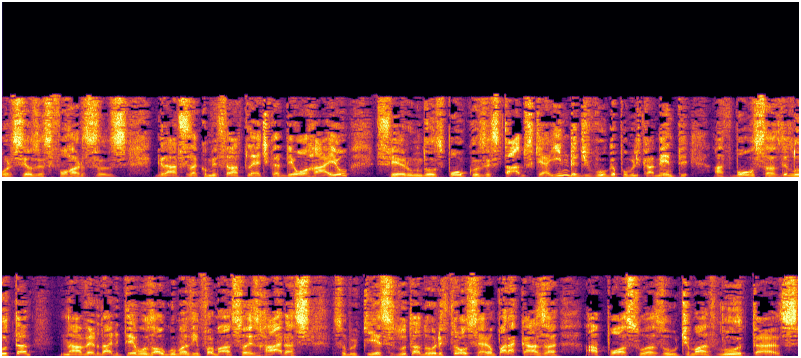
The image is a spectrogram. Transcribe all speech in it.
por seus esforços, graças à Comissão Atlética de Ohio ser um dos poucos estados que ainda divulga publicamente as bolsas de luta, na verdade temos algumas informações raras sobre o que esses lutadores trouxeram para casa após suas últimas lutas.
